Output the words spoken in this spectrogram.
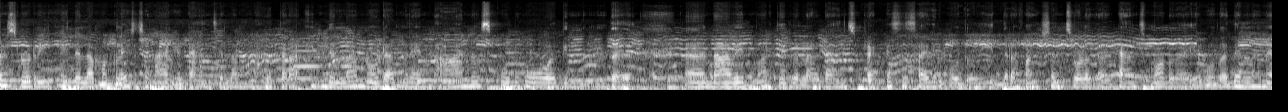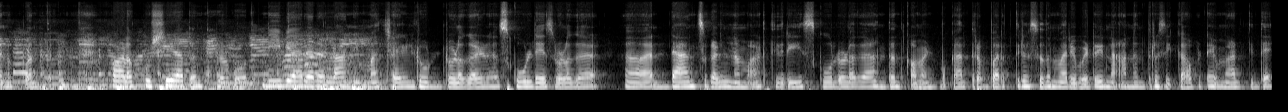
Friends ನೋಡ್ರಿ, ಇಲ್ಲೆಲ್ಲ ಮಕ್ಕಳು ಎಷ್ಟು ಚೆನ್ನಾಗಿ ಡ್ಯಾನ್ಸ್ ಎಲ್ಲ ಮಾಡಾಕತ್ತಾರ. ಇಲ್ಲೆಲ್ಲ ನೋಡಾದ್ಮೇಲೆ ನಾನು ಸ್ಕೂಲ್ ಹೋಗಿಂದ ನಾವೇನು ಮಾಡ್ತಿದ್ವಲ್ಲ ಡ್ಯಾನ್ಸ್ ಪ್ರಾಕ್ಟೀಸಸ್ ಆಗಿರ್ಬೋದು, ಈ ಥರ ಫಂಕ್ಷನ್ಸ್ ಒಳಗೆ ಡ್ಯಾನ್ಸ್ ಮಾಡೋದಾಗಿರ್ಬೋದು, ಅದೆಲ್ಲ ನೆನಪು ಅಂತ ಭಾಳ ಖುಷಿ ಆತಂತ ಹೇಳ್ಬೋದು. ನೀವು ಯಾರ್ಯಾರೆಲ್ಲ ನಿಮ್ಮ ಚೈಲ್ಡ್ಹುಡ್ ಒಳಗೆ ಸ್ಕೂಲ್ ಡೇಸ್ ಒಳಗೆ ಡ್ಯಾನ್ಸ್ಗಳನ್ನ ಮಾಡ್ತಿದ್ರಿ ಸ್ಕೂಲ್ ಒಳಗೆ ಅಂತಂದು ಕಾಮೆಂಟ್ ಮುಖಾಂತರ ಬರ್ತಿರೋಸೋದನ್ನ ಮರಿಬೇಡ್ರಿ. ನಾನಂತರೂ ಸಿಕ್ಕಾಪಟ್ಟೆ ಮಾಡ್ತಿದ್ದೆ.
